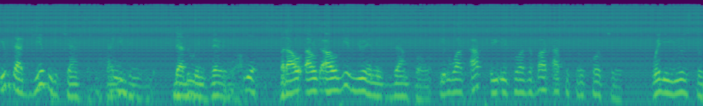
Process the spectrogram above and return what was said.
if they are given chances, giving, they are doing very well. Yes. But I'll, I'll, I'll give you an example. It was it was about African coaches when you used to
